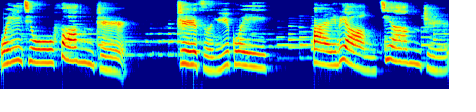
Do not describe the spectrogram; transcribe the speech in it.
惟鸠方之。之子于归，百辆将之。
